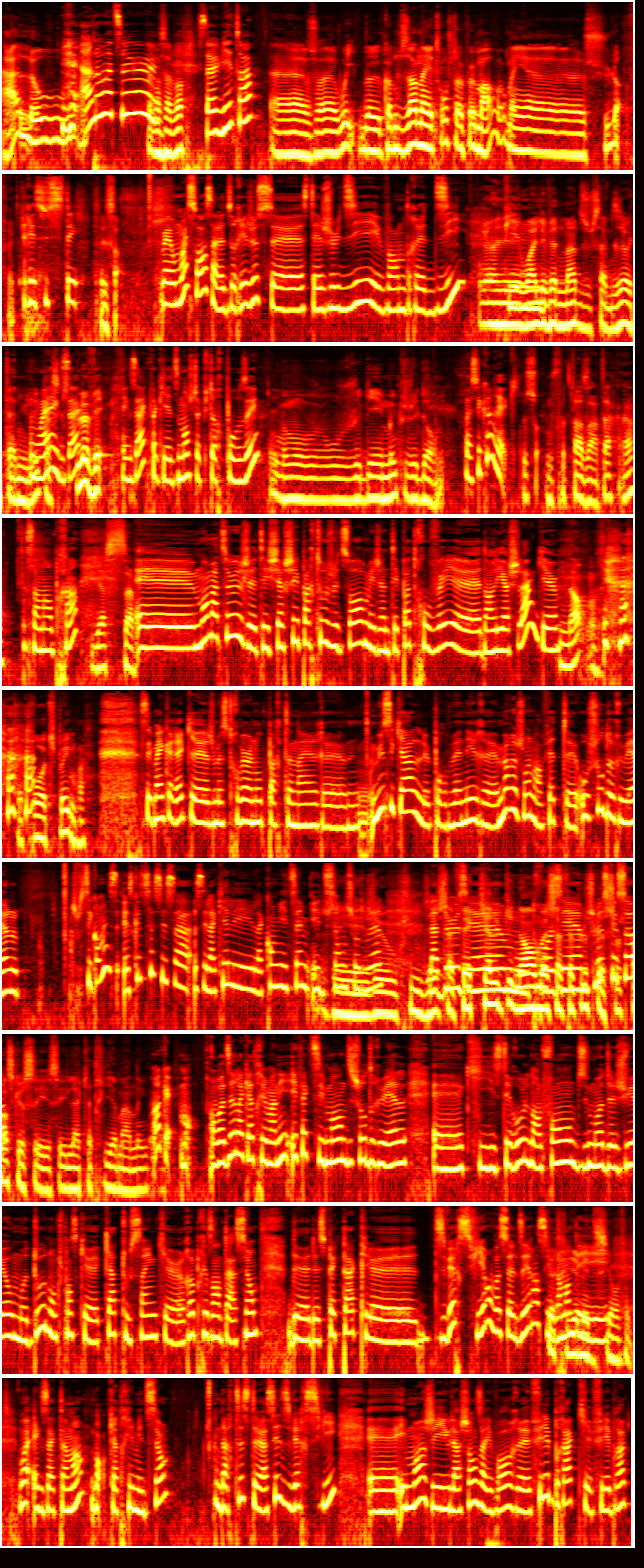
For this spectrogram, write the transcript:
Allô? Allô Mathieu! Comment ça va? Ça va bien toi? Euh, je- oui, euh, comme je disais en intro, j'étais un peu mort, mais euh, je suis là. Fait que, Ressuscité. c'est ça. Mais au moins ce soir, ça a duré juste, euh, c'était jeudi et vendredi. Euh, Puis- ouais, l'événement du samedi a été annulé Ouais, parce exact. qu'il pleuvait. Exact. Fait qu'il y a dimanche, t'as pu te reposer. Où J'ai gamé puis j'ai dormi. Ben, c'est correct. C'est ça, une fois de temps en temps, hein? Ça en prend. Yes. Euh, moi, Mathieu, je t'ai cherché partout jeudi soir, mais je ne t'ai pas trouvé euh, dans les Hochelags. Non, j'étais trop occupé, moi. C'est bien correct. que Je me suis trouvé un autre partenaire euh, musical pour venir euh, me rejoindre en fait euh, au show de Ruelle. Je sais combien Est-ce que tu sais c'est ça c'est laquelle est la combienième édition du show de Ruelle aucune idée. La ça deuxième fait quelques... ou Non, mais ça fait plus, que, plus ça. que ça? Je pense que c'est c'est la quatrième année. OK, bon. On va dire la quatrième année, effectivement, du show de Ruelle euh, qui se déroule dans le fond du mois de juillet au mois d'août. Donc, je pense que quatre ou cinq euh, représentations de, de spectacles euh, diversifiés, on va se le dire. hein. C'est vraiment Quatrième des... édition, effectivement. Ouais, exactement. Bon, quatrième édition d'artistes assez diversifiés. Euh, et moi, j'ai eu la chance d'aller voir euh, Philippe Braque. Philippe Braque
